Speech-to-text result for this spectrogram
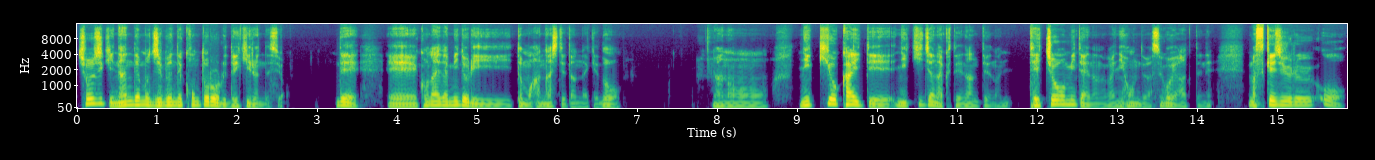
正直何でも自分でコントロールできるんですよ。で、えーこの間緑とも話してたんだけど、あの、日記を書いて日記じゃなくて、なんていうの、手帳みたいなのが日本ではすごいあってね、ま、スケジュールを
